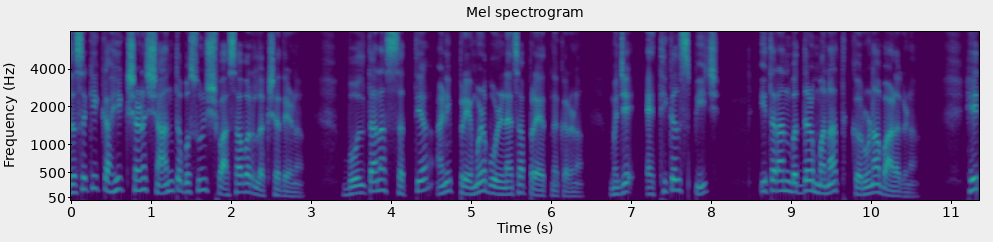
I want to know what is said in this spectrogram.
जसं की काही क्षण शांत बसून श्वासावर लक्ष देणं. बोलताना सत्य आणि प्रेमळ बोलण्याचा प्रयत्न करणं. म्हणजे एथिकल स्पीच इतरांबद्दल मनात करुणा बाळगणं. हे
